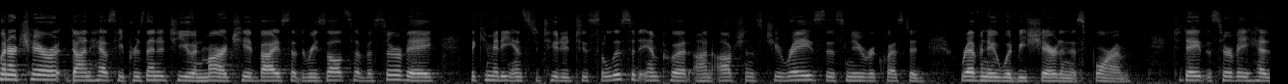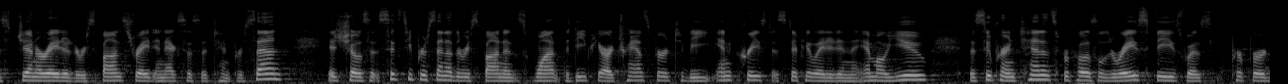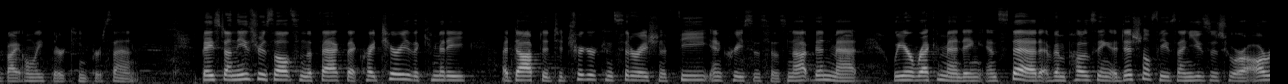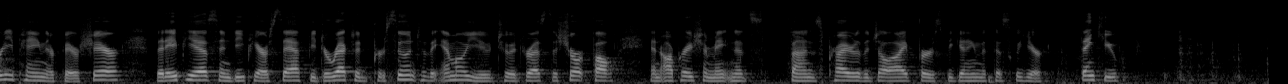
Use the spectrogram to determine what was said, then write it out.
When our chair, Don Hesse, presented to you in March, he advised that the results of a survey the committee instituted to solicit input on options to raise this new requested revenue would be shared in this forum. To date, the survey has generated a response rate in excess of 10%. It shows that 60% of the respondents want the DPR transfer to be increased as stipulated in the MOU. The superintendent's proposal to raise fees was preferred by only 13%. Based on these results and the fact that criteria the committee adopted to trigger consideration of fee increases has not been met, we are recommending, instead of imposing additional fees on users who are already paying their fair share, that APS and DPR staff be directed pursuant to the MOU to address the shortfall in operation maintenance funds prior to the July 1st beginning the fiscal year. Thank you.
